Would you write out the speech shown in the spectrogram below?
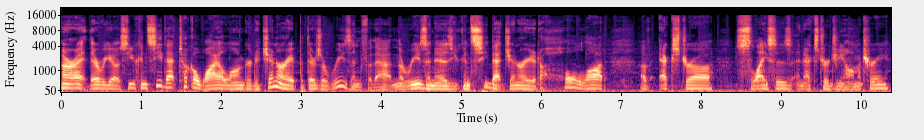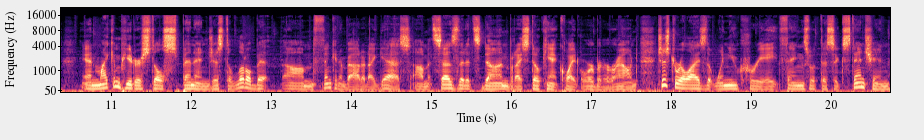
All right, there we go. So you can see that took a while longer to generate, but there's a reason for that. And the reason is you can see that generated a whole lot of extra slices and extra geometry. And my computer's still spinning just a little bit um, thinking about it, I guess. Um, it says that it's done, but I still can't quite orbit around. Just realize that when you create things with this extension,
